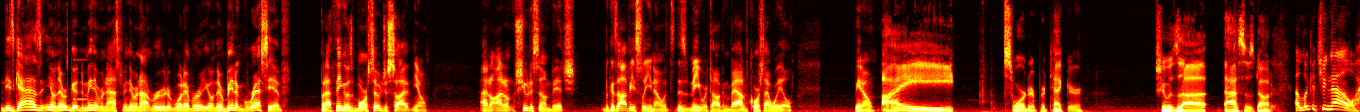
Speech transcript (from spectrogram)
these guys, you know, they were good to me. They were nice to me. They were not rude or whatever. You know, they were being aggressive, but I think it was more so just so I, you know, I don't I don't shoot a some bitch because obviously, you know, it's, this is me we're talking about. Of course, I will. You know, I swore to protect her. She was uh Baas's daughter. And look at you now.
